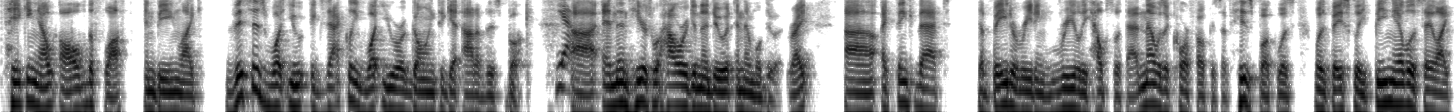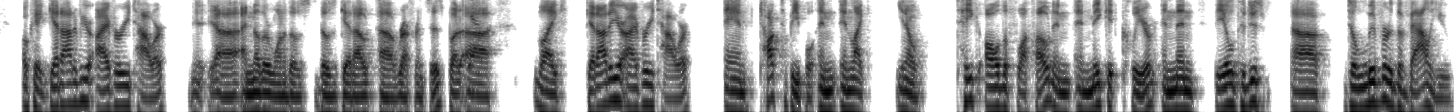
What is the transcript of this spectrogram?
taking out all of the fluff and being like this is what you exactly what you are going to get out of this book yeah. Uh, and then here's what, how we're going to do it and then we'll do it right? Uh, i think that the beta reading really helps with that. And that was a core focus of his book was was basically being able to say like okay get out of your ivory tower. Uh, another one of those those get out uh, references but yeah. uh like get out of your ivory tower and talk to people and and like you know take all the fluff out and, and make it clear and then be able to just uh, deliver the value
